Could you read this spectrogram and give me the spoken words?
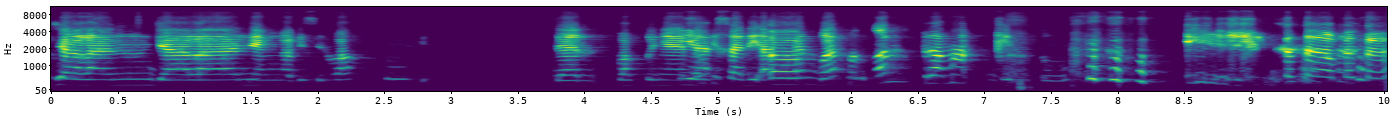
jalan-jalan yang ngabisin waktu. gitu. Dan waktunya Iya. itu bisa dialihkan buat nonton drama gitu. Tetap, tetap.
